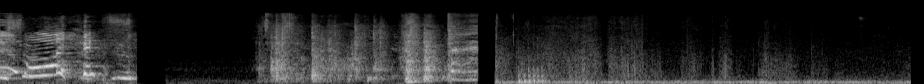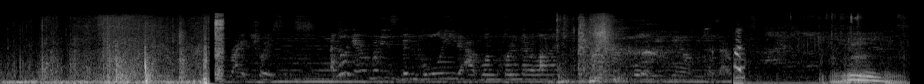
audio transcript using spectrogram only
you so oh, What? right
